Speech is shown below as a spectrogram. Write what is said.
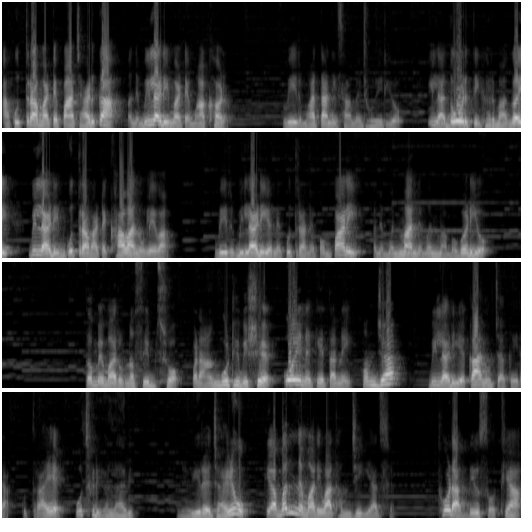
આ કૂતરા માટે પાંચ હાડકા અને બિલાડી માટે માખણ. વીર માતાની સામે જોઈ રહ્યો. ઈલા દોડતી ઘરમાં ગઈ, બિલાડીને કૂતરા માટે ખાવાનું લેવા. વીર બિલાડી અને કૂતરાને પંપાળી અને મનમાં ને મનમાં બબડ્યો. તમે મારું નસીબ છો, પણ આ અંગૂઠી વિશે કોઈને કહેતા નહીં, સમજા? બિલાડીએ કાન ઊંચા કર્યા. કૂતરાએ પૂંછડી હલાવી અને વીરે જાણ્યું કે આ બંને મારી વાત સમજી ગયા છે. થોડાક દિવસો થયા.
